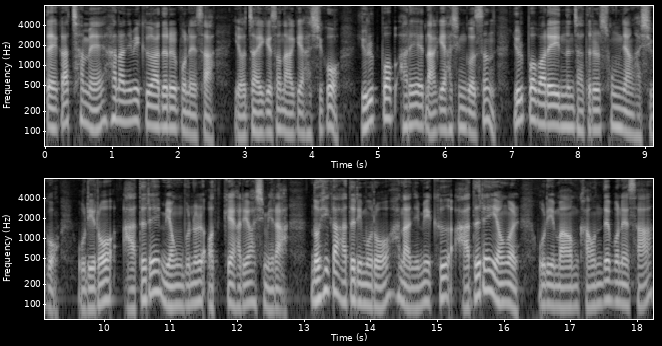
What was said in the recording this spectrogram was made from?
때가 참에 하나님이 그 아들을 보내사 여자에게서 나게 하시고 율법 아래에 나게 하신 것은 율법 아래에 있는 자들을 속량하시고 우리로 아들의 명분을 얻게 하려 하심이라. 너희가 아들이므로 하나님이 그 아들의 영을 우리 마음 가운데 보내사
